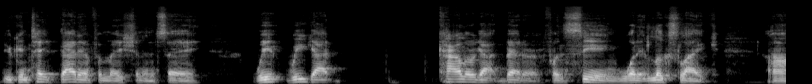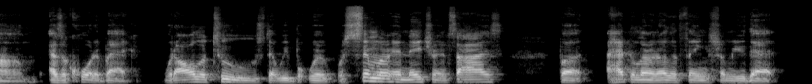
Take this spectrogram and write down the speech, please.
you can take that information and say, we we got Kyler got better from seeing what it looks like um, as a quarterback with all the tools that we were, were similar in nature and size, but I had to learn other things from you that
